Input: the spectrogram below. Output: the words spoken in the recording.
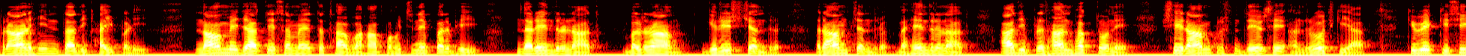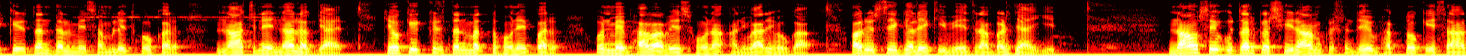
प्राणहीनता दिखाई पड़ी। नाव में जाते समय तथा वहाँ पहुँचने पर भी नरेंद्रनाथ, बलराम, गिरीशचंद्र, रामचंद्र, महेंद्रनाथ आदि प्रधान भक्तों ने श्री रामकृष्ण देव से अनुरोध किया कि वे किसी कीर्तन दल में सम्मिलित होकर नाचने न लग जाए। क्योंकि कीर्तन मत होने पर उनमें भावावेश होना अनिवार्य होगा और उससे गले की वेदना बढ़ जाएगी। नाव से उतरकर श्री रामकृष्ण देव भक्तों के साथ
